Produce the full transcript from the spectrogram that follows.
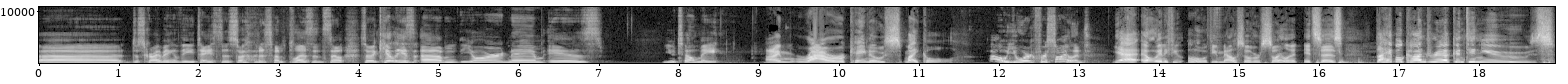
uh, describing the taste as Soylent as unpleasant. So so Achilles, um, your name is. You tell me. I'm Rar Kanos Michael. Oh, you work for Soylent. Yeah, oh, and if you oh, if you mouse over Soylent, it says the hypochondria continues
